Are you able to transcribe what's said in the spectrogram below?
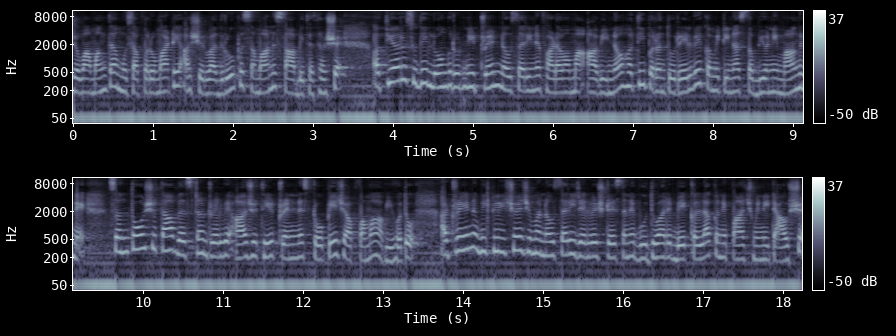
જવા માંગતા મુસાફરો માટે આશીર્વાદરૂપ સમાન સાબિત થશે. અત્યાર સુધી લોંગ રૂટની ટ્રેન નવસારીને ફાળવવામાં આવી ન હતી, પરંતુ રેલવે કમિટીના સભ્યોની માંગને સંતોષતા વેસ્ટર્ન રેલવે આજથી ટ્રેનને સ્ટોપેજ આપવામાં આવ્યું હતું. આ ટ્રેન વીકલી છે, જેમાં નવસારી રેલવે સ્ટેશને બુધવારે બે કલાક અને પાંચ મિનિટ આવશે.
